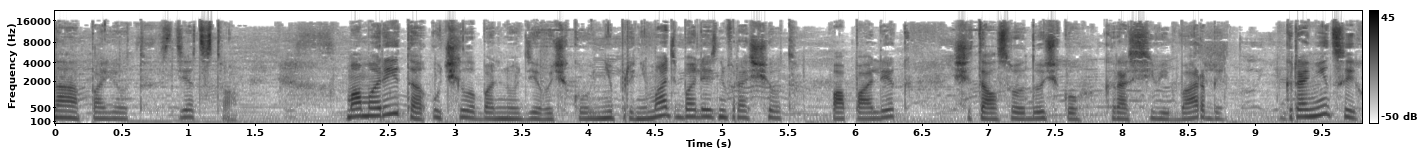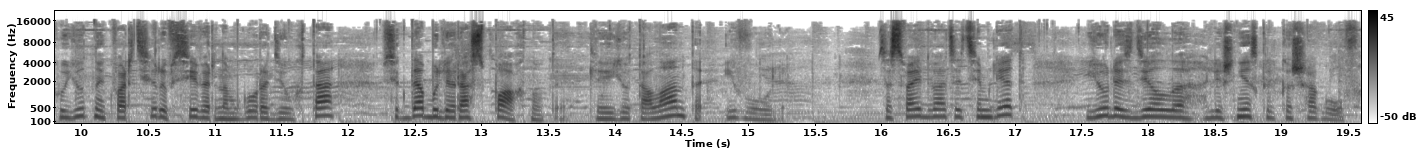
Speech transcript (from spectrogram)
Она поет с детства. Мама Рита учила больную девочку не принимать болезнь в расчет. Папа Олег считал свою дочку красивей Барби. Границы их уютной квартиры в северном городе Ухта всегда были распахнуты для ее таланта и воли. За свои 27 лет Юля сделала лишь несколько шагов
